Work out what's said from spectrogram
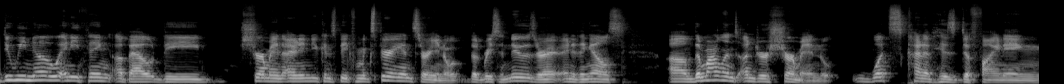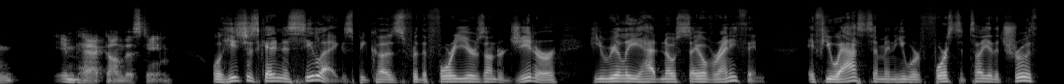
do we know anything about the Sherman? I mean, you can speak from experience, or you know, the recent news, or anything else. Um, the Marlins under Sherman, what's kind of his defining impact on this team? Well, he's just getting his sea legs because for the four years under Jeter, he really had no say over anything if you asked him and he were forced to tell you the truth,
